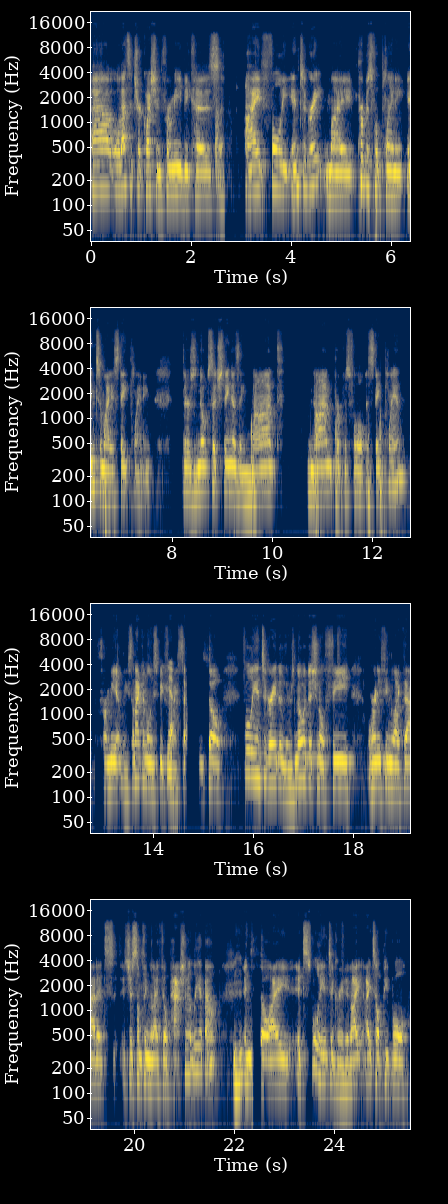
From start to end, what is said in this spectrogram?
Uh, well, that's a trick question for me because I fully integrate my purposeful planning into my estate planning. There's no such thing as a not non-purposeful estate plan for me at least, and I can only speak for yeah. myself. So fully integrated. There's no additional fee or anything like that. It's it's just something that I feel passionately about, mm-hmm. and so I it's fully integrated. I, I tell people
